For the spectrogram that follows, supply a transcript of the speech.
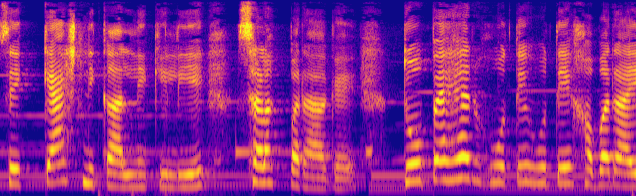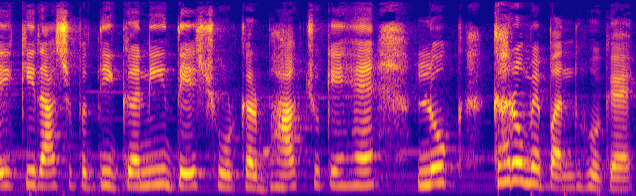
से कैश निकालने के लिए सड़क पर आ गए। दोपहर होते होते खबर आई कि राष्ट्रपति गनी देश छोड़कर भाग चुके हैं। लोग घरों में बंद हो गए।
